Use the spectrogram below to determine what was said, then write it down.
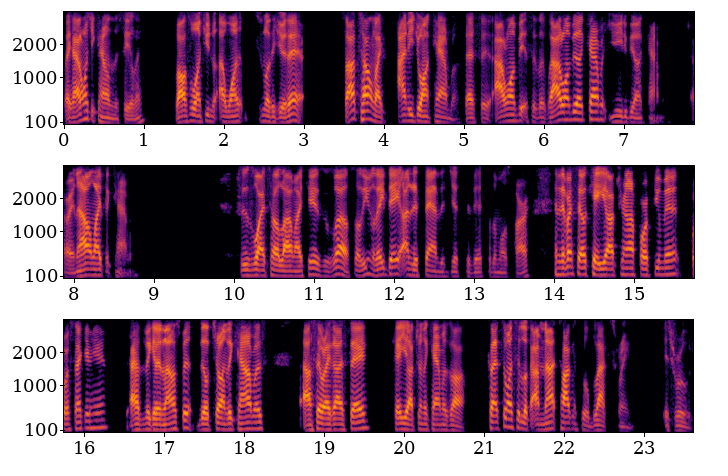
Like I don't want you camera on the ceiling, but I also want you. I want to know that you're there. So I tell them like, I need you on camera. That's it. I don't want to be. So look, I don't want to be on camera. You need to be on camera. All right. Now I don't like the camera. So this is why I tell a lot of my kids as well. So you know they they understand the gist of it for the most part. And if I say, okay, y'all turn on for a few minutes, for a second here, I have to make an announcement. They'll turn on the cameras. I'll say what I gotta say. Okay, y'all turn the cameras off. So I I say, look, I'm not talking to a black screen. It's rude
